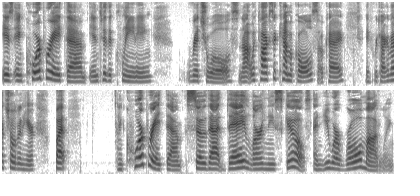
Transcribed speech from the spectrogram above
is incorporate them into the cleaning rituals, not with toxic chemicals, okay? If we're talking about children here, but incorporate them so that they learn these skills and you are role modeling.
